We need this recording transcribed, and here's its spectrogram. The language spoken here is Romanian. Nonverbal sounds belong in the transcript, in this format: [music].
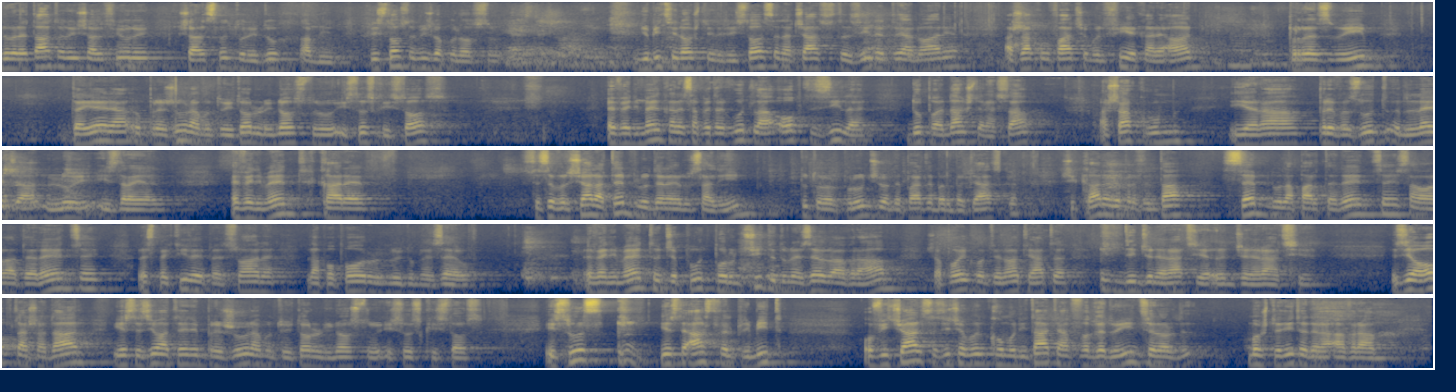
În numele Tatălui și al Fiului și al Sfântului Duh. Amin. Hristos în mijlocul nostru. Iubiții noștri în Hristos, în această zi de 1 ianuarie, așa cum facem în fiecare an, prăznuim tăierea împrejura Mântuitorului nostru Isus Hristos, eveniment care s-a petrecut la opt zile după nașterea sa, așa cum era prevăzut în legea lui Israel. Eveniment care se săvârșea la templul de la Ierusalim, tuturor pruncilor de parte bărbătească, și care reprezenta semnul apartenenței sau al aderenței respectivei persoane la poporul lui Dumnezeu. Eveniment început, poruncit de Dumnezeu lui Avraam și apoi continuat, iată, din generație în generație. Ziua 8, așadar, este ziua tăierii împrejur a Mântuitorului nostru, Isus Hristos. Isus [clears throat] este astfel primit oficial, să zicem, în comunitatea făgăduințelor moștenite de la Avram.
